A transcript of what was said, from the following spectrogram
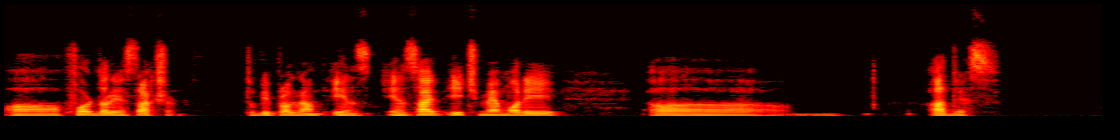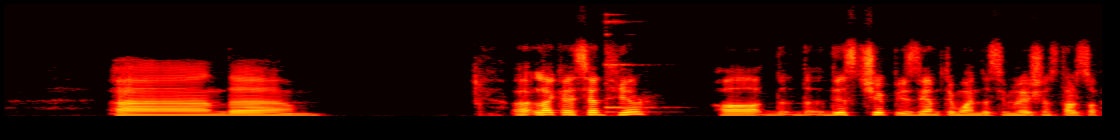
uh, further instruction to be programmed in, inside each memory uh, address. And um, uh, like I said here, uh, th th this chip is empty when the simulation starts. So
